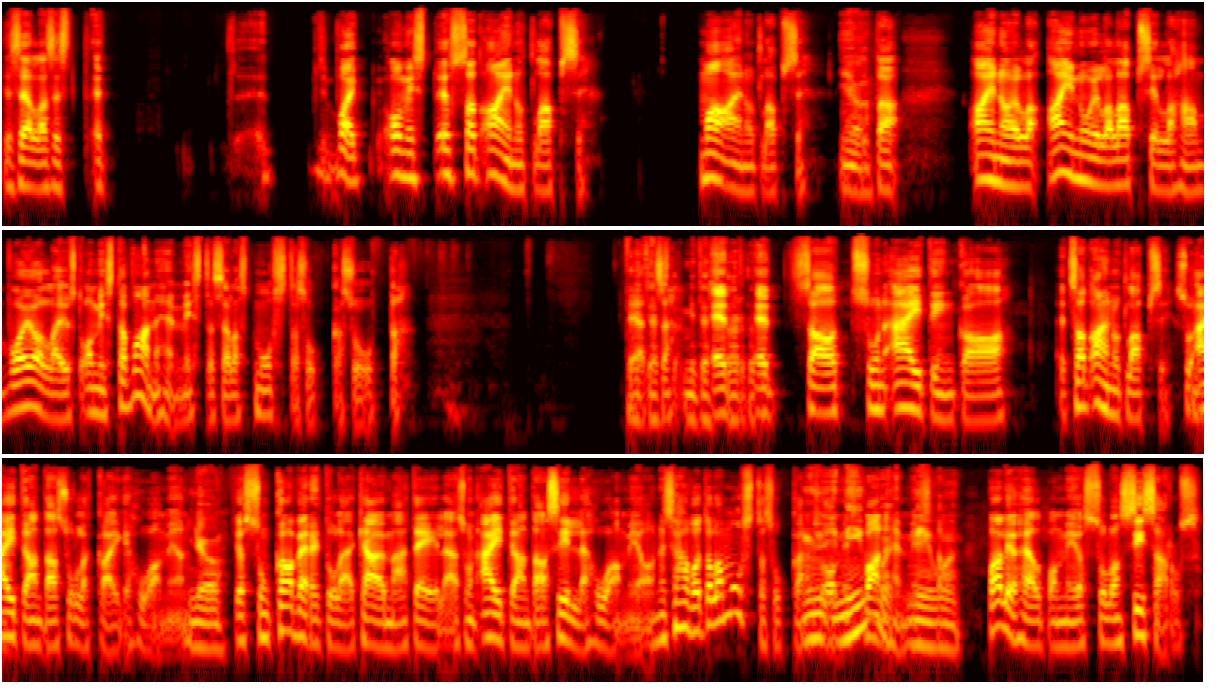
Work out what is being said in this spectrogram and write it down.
Ja sellaisesta, että et, vaikka omist, jos sä oot ainut lapsi, mä oon ainut lapsi, niin Joo. tota, ainoilla, ainuilla lapsillahan voi olla just omista vanhemmista sellaista mustasukkaisuutta. Tiedätkö? Mitäs- mitäs et, sä oot sun äitinkaa, että sä oot ainut lapsi, sun äiti antaa sulle kaiken huomioon. Joo. Jos sun kaveri tulee käymään teillä ja sun äiti antaa sille huomioon, niin sehän voit olla mustasukkainen sun Niin- omista niin voi, vanhemmista. niin voi. Paljon helpommin, jos sulla on sisarus.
